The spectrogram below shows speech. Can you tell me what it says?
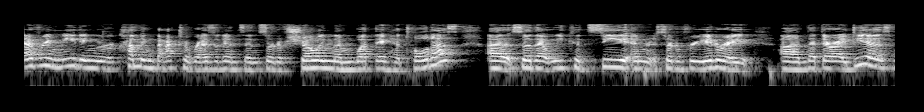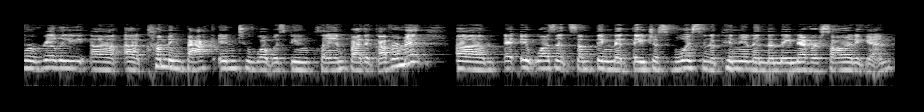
every meeting we were coming back to residents and sort of showing them what they had told us uh, so that we could see and sort of reiterate um, that their ideas were really uh, uh, coming back into what was being planned by the government um, it, wasn't something that they just voiced an opinion and then they never saw it again.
